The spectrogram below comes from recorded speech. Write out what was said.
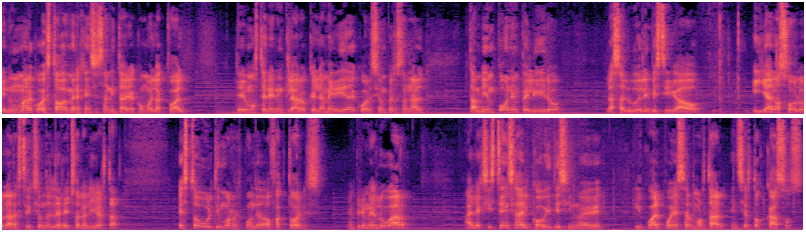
en un marco de estado de emergencia sanitaria como el actual, debemos tener en claro que la medida de coerción personal también pone en peligro la salud del investigado y ya no solo la restricción del derecho a la libertad. Esto último responde a dos factores. En primer lugar, a la existencia del COVID-19, el cual puede ser mortal en ciertos casos,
